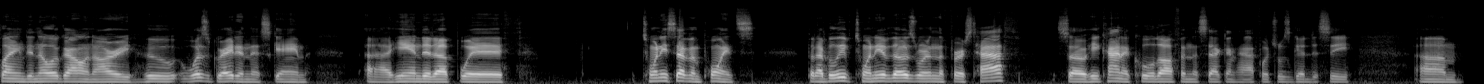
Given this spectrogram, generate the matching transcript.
playing Danilo Gallinari who was great in this game uh, he ended up with 27 points but I believe 20 of those were in the first half so he kind of cooled off in the second half which was good to see um,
